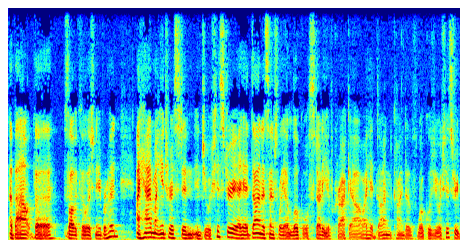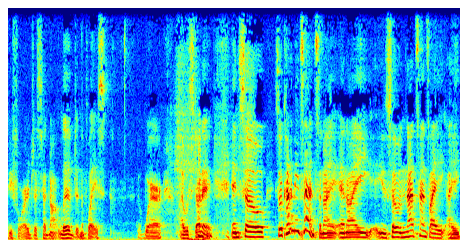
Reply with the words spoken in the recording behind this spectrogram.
about the Slavic Village neighborhood. I had my interest in, in Jewish history. I had done essentially a local study of Krakow. I had done kind of local Jewish history before, I just had not lived in the place where I was studying, and so so it kind of made sense. And I and I so in that sense, I I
